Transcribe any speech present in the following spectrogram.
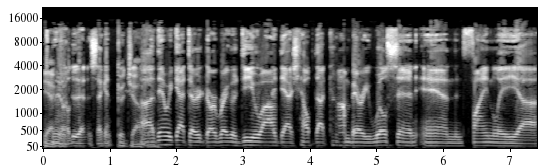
Yeah, I'll do that in a second. good job. Uh, then we got our, our regular DUI-help.com, Barry Wilson, and then finally uh,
